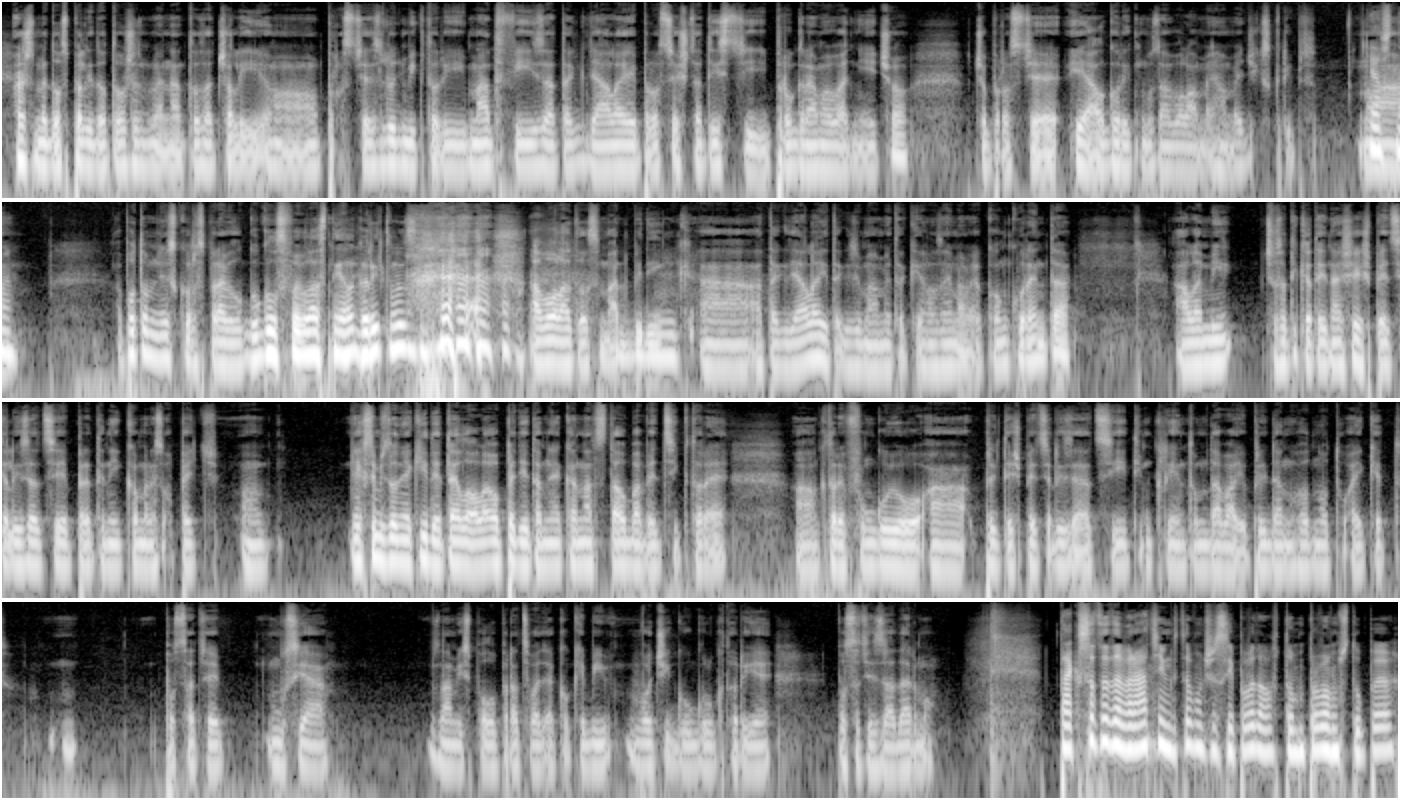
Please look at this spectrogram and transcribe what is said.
Až sme dospeli do toho, že sme na to začali o, proste s ľuďmi, ktorí matfís a tak ďalej, proste štatisti programovať niečo, čo proste je algoritmus a voláme ho Magic Script. No Jasné. A, a potom neskôr spravil Google svoj vlastný algoritmus a volá to Smart Bidding a, a tak ďalej, takže máme takého zaujímavého konkurenta. Ale my, čo sa týka tej našej špecializácie pre ten e-commerce, opäť nechcem ísť do nejakých detailov, ale opäť je tam nejaká nadstavba veci, ktoré, ktoré fungujú a pri tej špecializácii tým klientom dávajú pridanú hodnotu, aj keď v podstate musia s nami spolupracovať ako keby voči Google, ktorý je v podstate zadarmo. Tak sa teda vrátim k tomu, čo si povedal v tom prvom stupe uh,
